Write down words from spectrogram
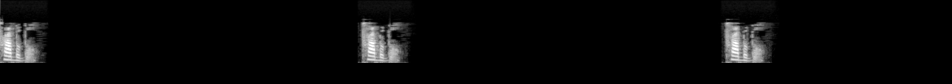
probable. Probable. Probable.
